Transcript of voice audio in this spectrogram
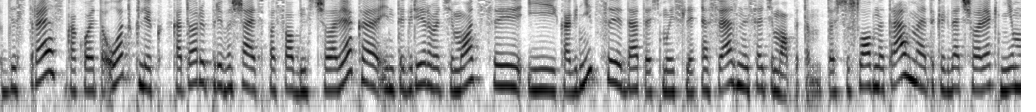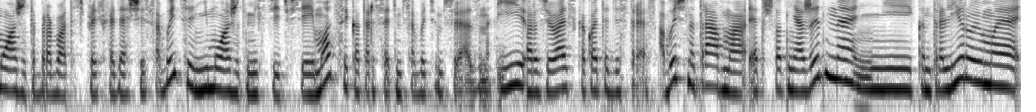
дистресс, какой-то отклик, который превышает способность человека интегрировать эмоции и когниции, да, то есть мысли, связанные с этим опытом. То есть, условно, травма – это когда человек не может обработать происходящие события, не может вместить все эмоции, которые с этим событием связаны, и развивается какой-то дистресс. Обычно травма – это что-то неожиданное, неконтролируемое,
